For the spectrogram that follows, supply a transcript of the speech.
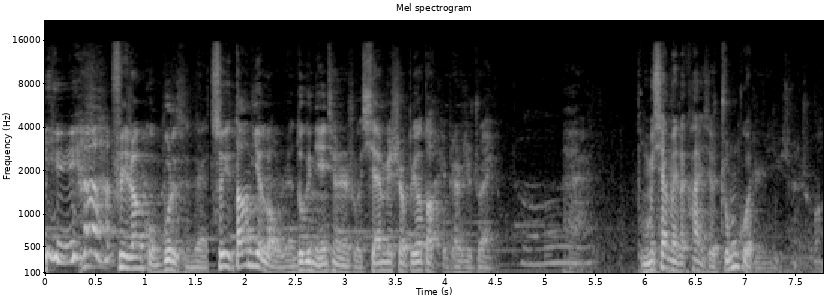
鱼啊，非常恐怖的存在。所以当地老人都跟年轻人说，闲没事不要到海边去转悠。哦，哎，我们下面来看一下中国的人鱼传说。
